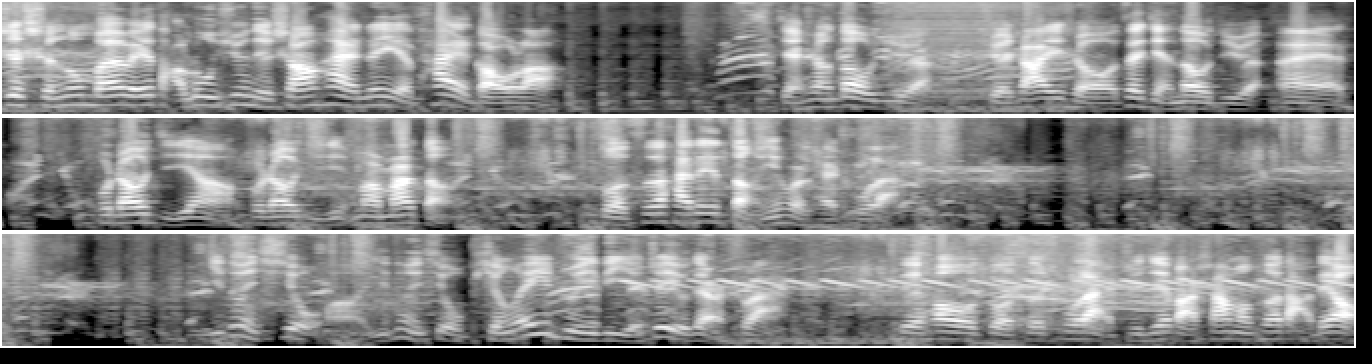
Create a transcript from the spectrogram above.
这神龙摆尾打陆逊的伤害那也太高了。捡上道具，血杀一手，再捡道具。哎，不着急啊，不着急，慢慢等。左慈还得等一会儿才出来。一顿秀啊，一顿秀，平 A 追地，这有点帅。最后左慈出来，直接把沙漠科打掉，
